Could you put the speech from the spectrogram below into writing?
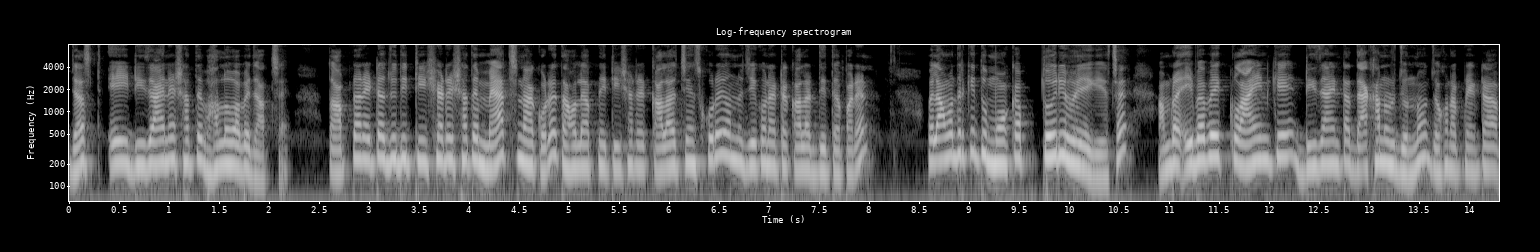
জাস্ট এই ডিজাইনের সাথে ভালোভাবে যাচ্ছে। তো আপনার এটা যদি টি শার্টের সাথে ম্যাচ না করে, তাহলে আপনি টি শার্টের কালার চেঞ্জ করে অন্য যে কোনো একটা কালার দিতে পারেন। বলে আমাদের কিন্তু মকআপ তৈরি হয়ে গিয়েছে। আমরা এভাবে ক্লায়েন্টকে ডিজাইনটা দেখানোর জন্য, যখন আপনি একটা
